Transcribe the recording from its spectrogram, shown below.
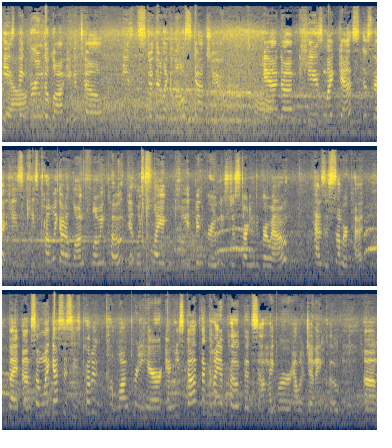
He's yeah. been groomed a lot. You can tell he's stood there like a little statue. And um, he's my guess is that he's he's probably got a long flowing coat. It looks like he had been groomed. He's just starting to grow out has his summer cut. But um, so my guess is he's probably got long, pretty hair, and he's got the kind of coat that's a hyperallergenic coat. Um,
